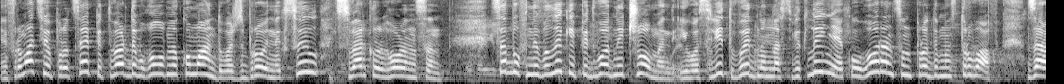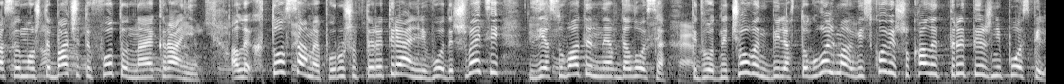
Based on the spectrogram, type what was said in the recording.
Інформацію про це підтвердив головнокомандувач збройних сил Сверклер Горансон. Це був невеликий підводний човен. Його слід видно на світлині, яку Горансон продемонстрував. Зараз ви можете бачити фото на екрані. Але хто саме порушив територіальні води Швеції, з'ясувати не вдалося. Підводний човен біля Стокгольма військові шукали три тижні поспіль.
